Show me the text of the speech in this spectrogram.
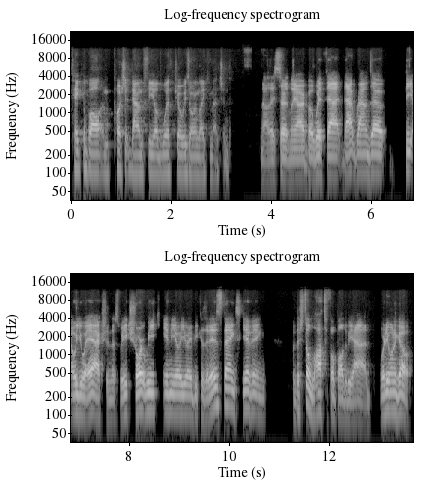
take the ball and push it downfield with Joey Zorn, like you mentioned. No, they certainly are. But with that, that rounds out the OUA action this week. Short week in the OUA because it is Thanksgiving, but there's still lots of football to be had. Where do you want to go?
